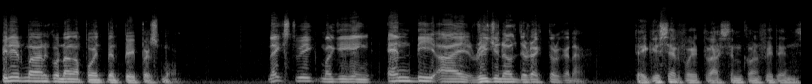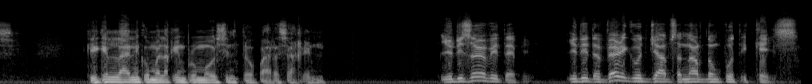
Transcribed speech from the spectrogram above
Pinirmahan ko ng appointment papers mo. Next week, magiging NBI Regional Director ka na. thank you sir for your trust and confidence. Kikilalanin ko malaking promotion to para sa akin. You deserve it, Epi. You did a very good job sa Nardong Putik case.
